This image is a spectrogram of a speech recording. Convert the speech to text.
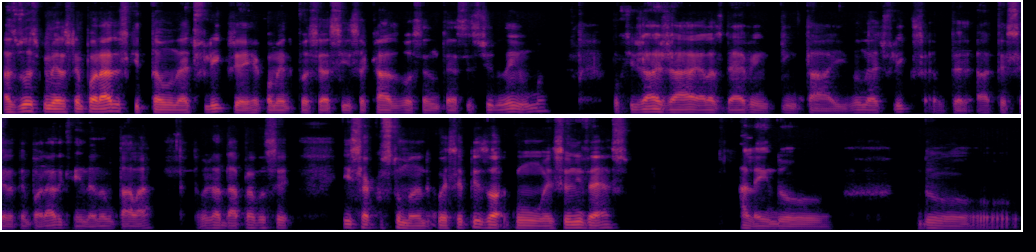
As duas primeiras temporadas que estão no Netflix, e aí recomendo que você assista caso você não tenha assistido nenhuma, porque já já elas devem pintar aí no Netflix, a terceira temporada, que ainda não está lá. Então já dá para você ir se acostumando com esse episódio, com esse universo, além do, do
